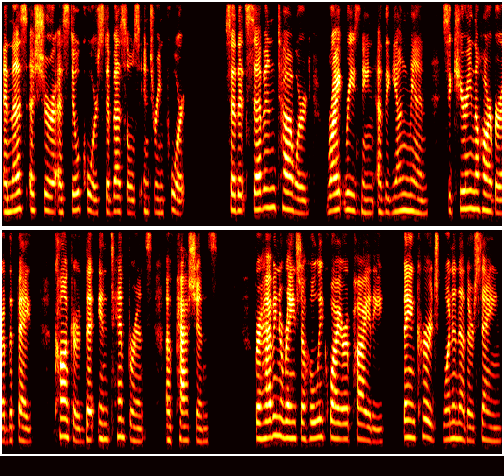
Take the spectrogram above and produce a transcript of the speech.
and thus assure a still course to vessels entering port, so that seven towered right reasoning of the young men securing the harbor of the faith conquered the intemperance of passions. For having arranged a holy choir of piety, they encouraged one another, saying,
